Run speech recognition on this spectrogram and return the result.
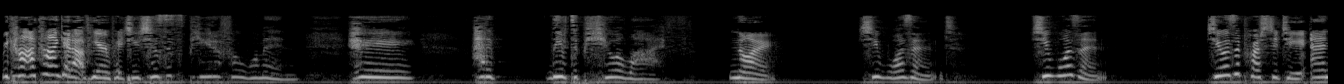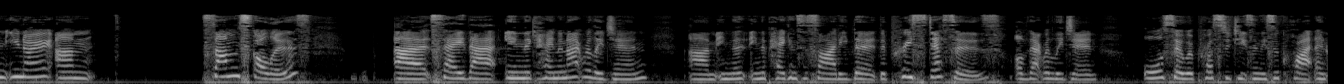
We can't, I can't get up here and preach. She was this beautiful woman who had a, lived a pure life. No, she wasn't. She wasn't. She was a prostitute, and you know, um, some scholars uh, say that in the Canaanite religion, um, in the in the pagan society, the the priestesses of that religion also were prostitutes, and this was quite an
